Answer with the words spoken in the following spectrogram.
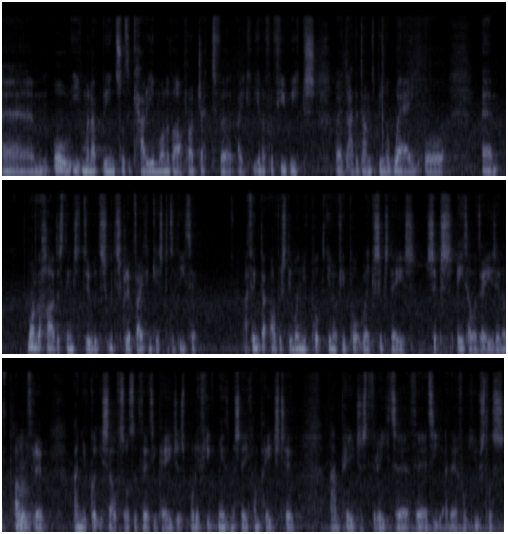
um, or even when I've been sort of carrying one of our projects for like, you know, for a few weeks, where either Dan's been away or um, one of the hardest things to do with, with script, I think, is to delete it. I think that obviously when you put, you know, if you put like six days, six, eight hour days in of ploughing Mm. through, and you've got yourself sort of 30 pages, but if you made a mistake on page two, and pages three to 30 are therefore useless,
